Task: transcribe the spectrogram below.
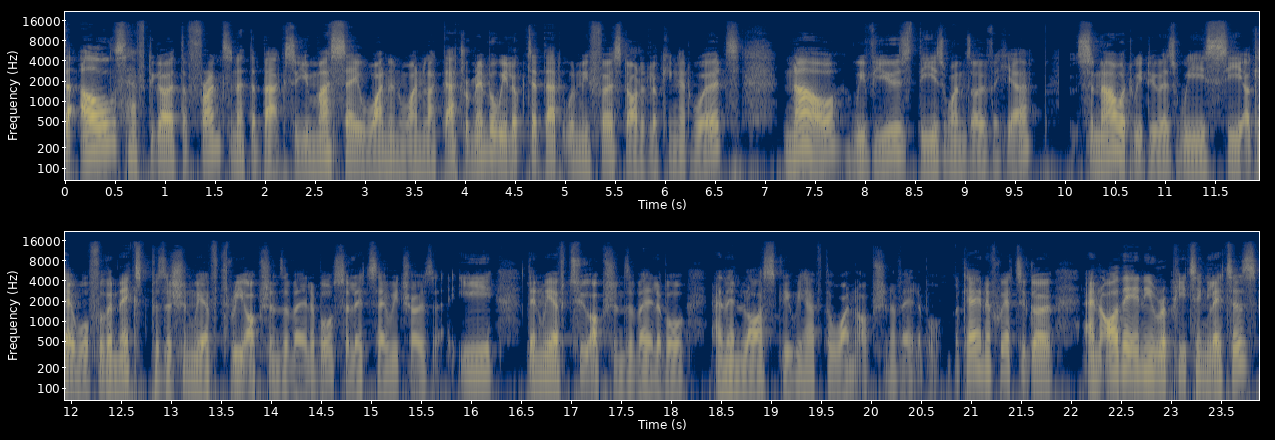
the L's have to go at the front and at the back. So you must say one and one like that. Remember, we looked at that when we first started looking at words. Now we've used these ones over here so now what we do is we see, okay, well, for the next position, we have three options available. So let's say we chose E, then we have two options available, and then lastly, we have the one option available. Okay, and if we had to go, and are there any repeating letters?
